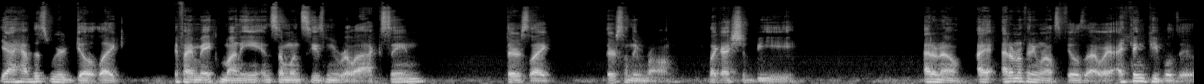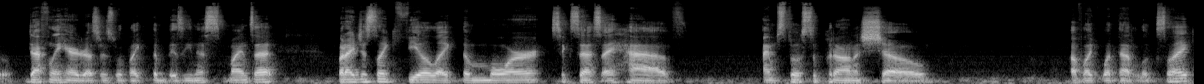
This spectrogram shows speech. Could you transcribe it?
Yeah, I have this weird guilt. Like, if I make money and someone sees me relaxing, there's like, there's something wrong. Like, I should be. I don't know. I, I don't know if anyone else feels that way. I think people do. Definitely hairdressers with like the busyness mindset. But I just like feel like the more success I have, I'm supposed to put on a show of like what that looks like.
